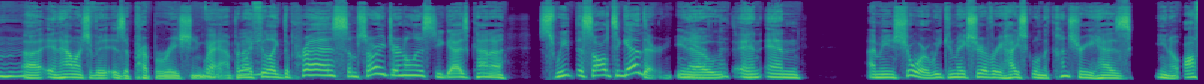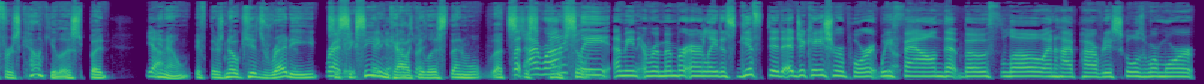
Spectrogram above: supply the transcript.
Mhm. uh, and how much of it is a preparation Right. gap. And Well, I feel like the press, I'm sorry, journalists, you guys kind of sweep this all together, you Yeah, know, and, and I mean, sure, we can make sure every high school in the country has, you know, offers calculus, but Yeah. you know, if there's no kids ready, Ready to succeed in it, that's right. calculus, then that's But just kind of ironically, I mean, remember our latest gifted education report? We found that both low and high poverty schools were more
